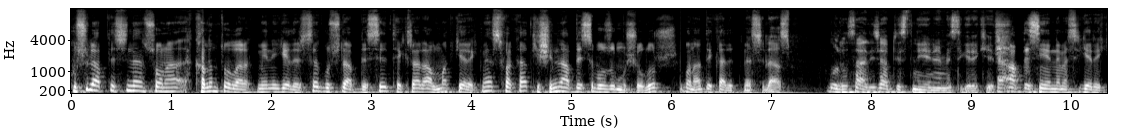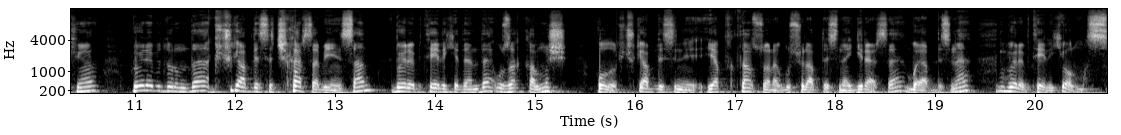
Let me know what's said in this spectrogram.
Gusül abdestinden sonra kalıntı olarak meni gelirse gusül abdesti tekrar almak gerekmez. Fakat kişinin abdesti bozulmuş olur. Buna dikkat etmesi lazım. Burada sadece abdestinin yenilmesi gerekir. Yani abdestin yenilemesi gerekiyor. Böyle bir durumda küçük abdeste çıkarsa bir insan böyle bir tehlikeden de uzak kalmış olur. Küçük abdestini yaptıktan sonra gusül abdestine girerse boy abdestine bu böyle bir tehlike olmaz.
